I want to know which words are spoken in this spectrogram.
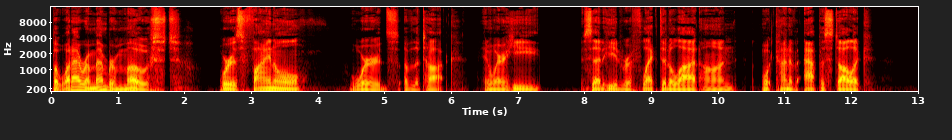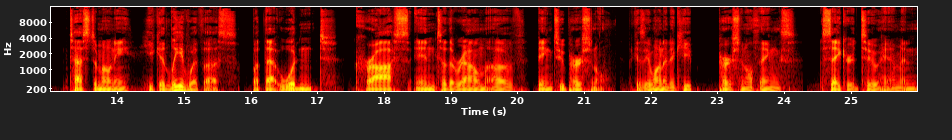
But what I remember most were his final words of the talk, and where he said he had reflected a lot on what kind of apostolic testimony he could leave with us, but that wouldn't cross into the realm of being too personal because he wanted to keep personal things sacred to him and,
